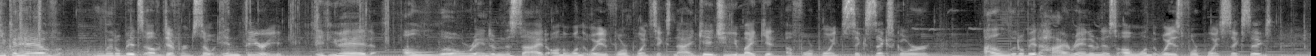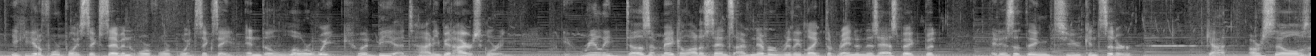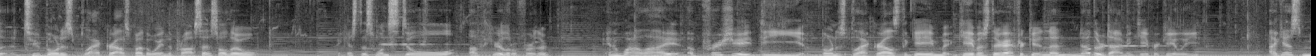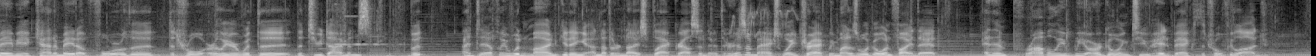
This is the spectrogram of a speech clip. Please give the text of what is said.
you can have little bits of difference. So in theory, if you had a low randomness side on the one that weighed 4.69 kg, you might get a 4.66 score. A little bit high randomness on one that weighs 4.66, you could get a 4.67 or 4.68, and the lower weight could be a tiny bit higher scoring. Really doesn't make a lot of sense. I've never really liked the randomness aspect, but it is a thing to consider. Got ourselves two bonus black grouse, by the way, in the process, although I guess this one's still up here a little further. And while I appreciate the bonus black grouse the game gave us there after getting another diamond capercaillie, I guess maybe it kind of made up for the, the troll earlier with the, the two diamonds, but I definitely wouldn't mind getting another nice black grouse in there. There is a max weight track, we might as well go and find that. And then probably we are going to head back to the trophy lodge.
